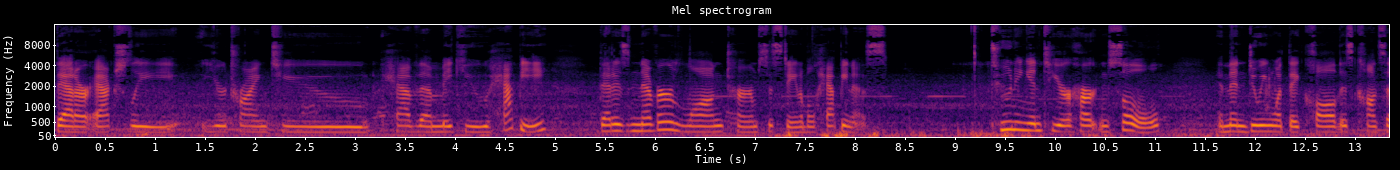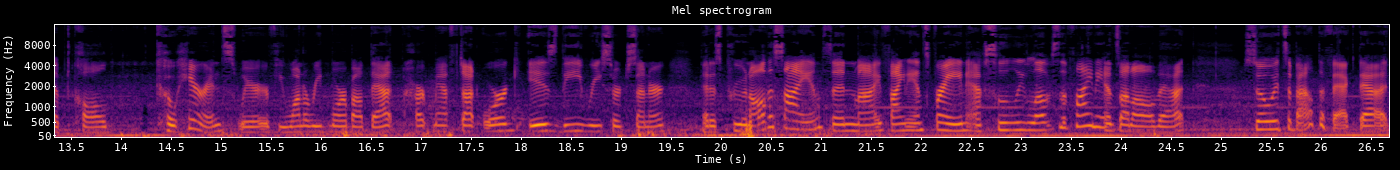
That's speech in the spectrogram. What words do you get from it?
that are actually you're trying to have them make you happy, that is never long-term sustainable happiness. Tuning into your heart and soul and then doing what they call this concept called coherence, where if you want to read more about that, heartmath.org is the research center that has proven all the science and my finance brain absolutely loves the finance on all that. So it's about the fact that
